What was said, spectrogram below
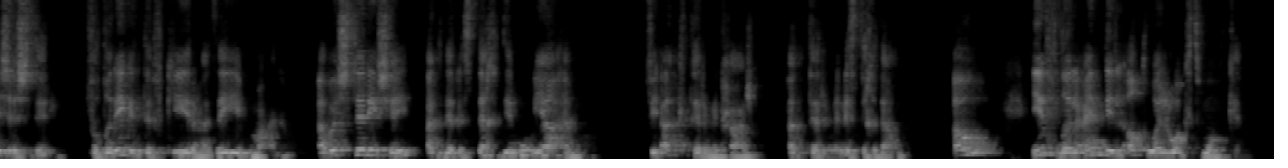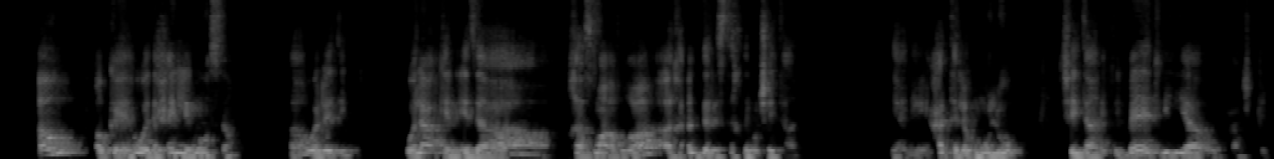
إيش أشتري؟ فطريقة تفكيرها زي بمعنى أبى أشتري شيء أقدر أستخدمه يا إما في أكثر من حاجة أكثر من استخدام. أو يفضل عندي الأطول وقت ممكن. أو أوكي هو دحين لموسى آه ولدي. ولكن إذا خلاص ما أبغاه أقدر أستخدمه لشيء ثاني. يعني حتى لو مو له شيء ثاني في البيت لي أو حاجة كده.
